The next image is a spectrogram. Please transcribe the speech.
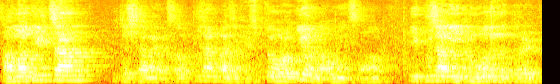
잠언 1장부터 시작하여서 9장까지 계속적으로 이어 나오면서 이 9장이 그 모든 것들을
